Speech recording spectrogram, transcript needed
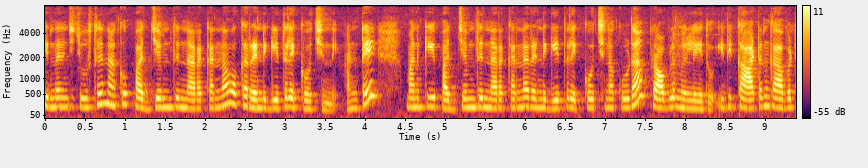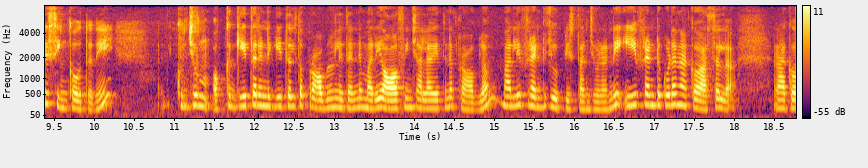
కింద నుంచి చూస్తే నాకు పద్దెనిమిదిన్నర కన్నా ఒక రెండు గీతలు ఎక్కువ వచ్చింది. అంటే మనకి పద్దెనిమిదిన్నర కన్నా రెండు గీతలు ఎక్కువ వచ్చినా కూడా ప్రాబ్లం ఏం లేదు. ఇది కాటన్ కాబట్టి సింక్ అవుతుంది. కొంచెం ఒక్క గీత రెండు గీతలతో ప్రాబ్లం లేదండి. మరీ హాఫ్ ఇంచ్ అలా అయితేనే ప్రాబ్లం మళ్ళీ ఫ్రంట్ చూపిస్తాను చూడండి. ఈ ఫ్రంట్ కూడా నాకు అసలు నాకు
